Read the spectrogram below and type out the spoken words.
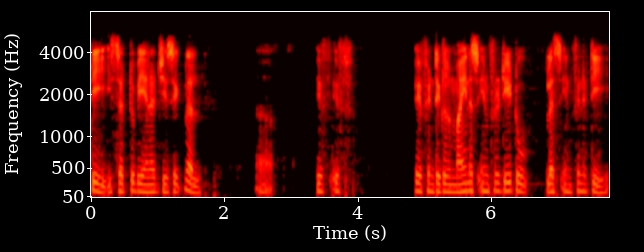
t is said to be energy signal uh, if if if integral minus infinity to plus infinity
